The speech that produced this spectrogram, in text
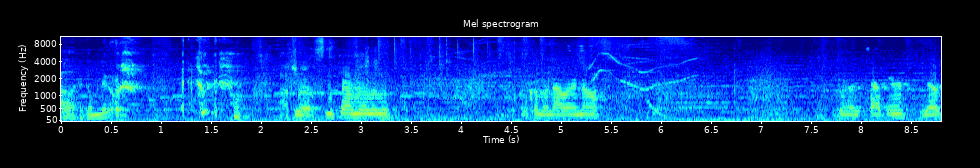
Oh, here come nigga. I Yeah, trust. you Charmeleon. I'm coming out right now. Gonna tap in. Yep.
